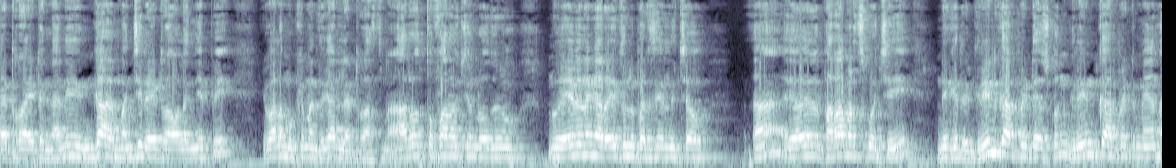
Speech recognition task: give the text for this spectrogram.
లెటర్ రాయటం కానీ ఇంకా మంచి రేటు రావాలని చెప్పి ఇవాళ ముఖ్యమంత్రి గారు లెటర్ రాస్తున్నారు. ఆ రోజు తుఫాన్ వచ్చిన రోజు నువ్వు ఏ విధంగా రైతులను పరిశీలించావు? పరామర్శకు వచ్చి నీకు గ్రీన్ కార్పెట్ వేసుకొని గ్రీన్ కార్పెట్ మీద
